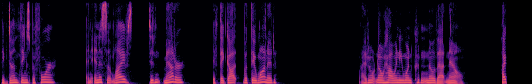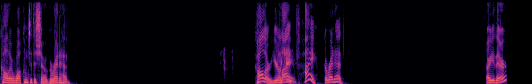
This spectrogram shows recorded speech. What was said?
They've done things before. And innocent lives didn't matter if they got what they wanted. I don't know how anyone couldn't know that now. Hi, caller. Welcome to the show. Go right ahead. Caller, you're okay. live. Hi. Go right ahead. Are you there?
